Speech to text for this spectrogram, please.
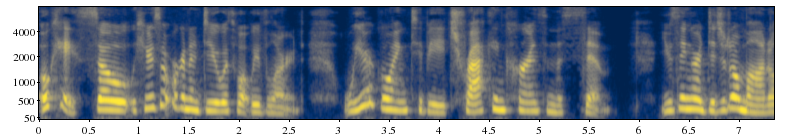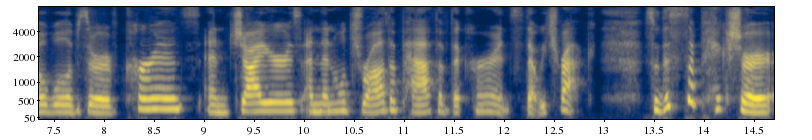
Okay, so here's what we're going to do with what we've learned. We are going to be tracking currents in the sim. Using our digital model, we'll observe currents and gyres, and then we'll draw the path of the currents that we track. So this is a picture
